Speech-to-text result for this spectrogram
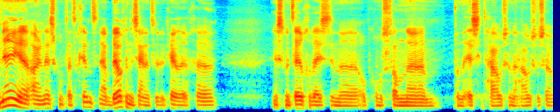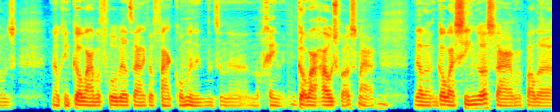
Nee, eh, RNS komt uit Gent. Ja, Belgen zijn natuurlijk heel erg eh, instrumenteel geweest in de opkomst van, eh, van de acid house en de house en zo. Dus, en ook in Goa bijvoorbeeld, waar ik wel vaak kom. En het toen eh, nog geen Goa house was, maar wel een Goa scene was. Waar bepaalde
